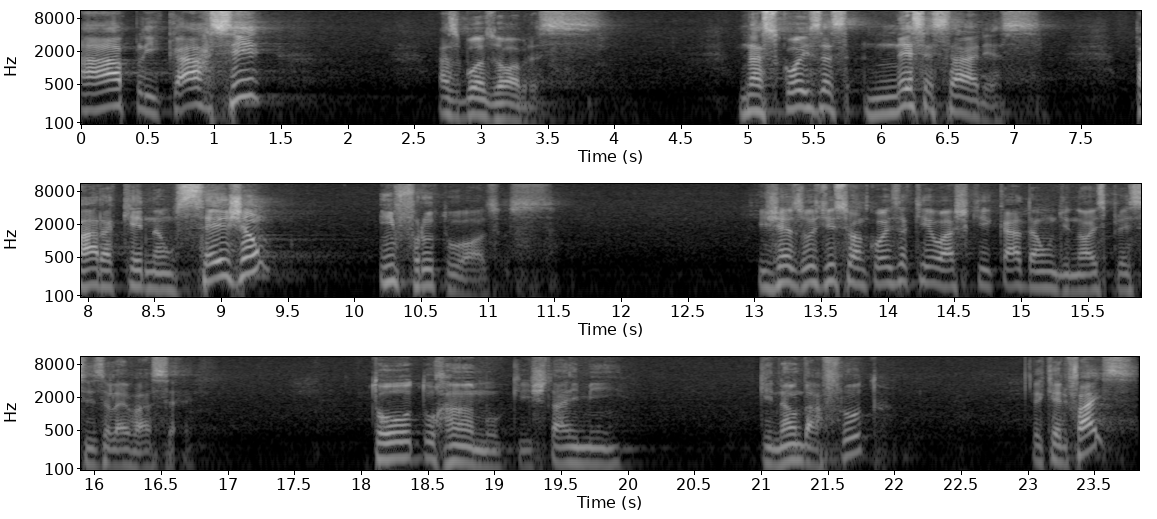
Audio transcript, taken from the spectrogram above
a aplicar-se às boas obras, nas coisas necessárias, para que não sejam infrutuosos. E Jesus disse uma coisa que eu acho que cada um de nós precisa levar a sério. Todo ramo que está em mim, que não dá fruto, o que ele faz?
